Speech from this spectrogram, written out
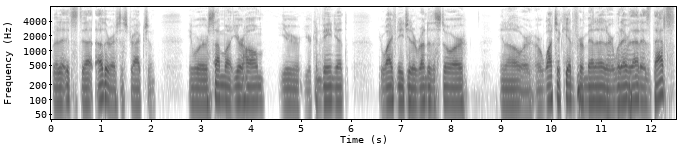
but it's that other distraction where somewhat you're home, you're you're convenient, your wife needs you to run to the store, you know, or or watch a kid for a minute or whatever that is. That's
